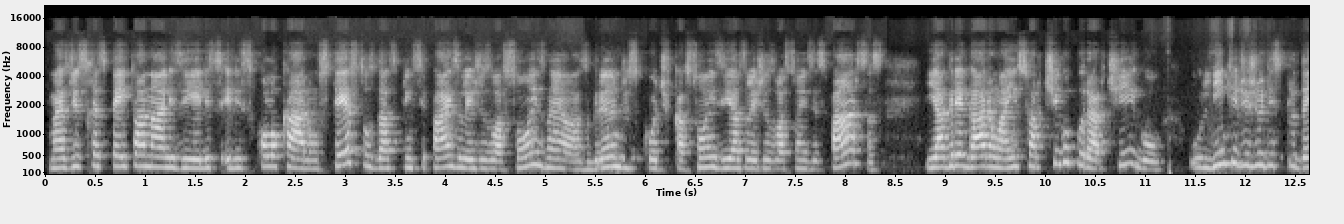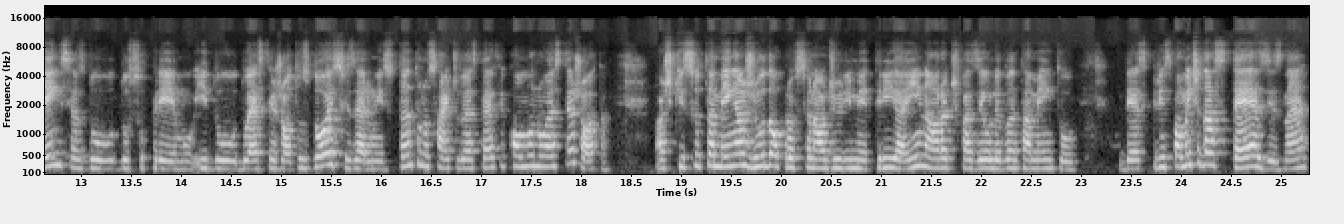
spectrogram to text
mas diz respeito à análise, eles, eles colocaram os textos das principais legislações, né, as grandes codificações e as legislações esparsas, e agregaram a isso, artigo por artigo, o link de jurisprudências do, do Supremo e do, do STJ. Os dois fizeram isso, tanto no site do STF como no STJ. Acho que isso também ajuda o profissional de jurimetria aí na hora de fazer o levantamento, des, principalmente das teses, né?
